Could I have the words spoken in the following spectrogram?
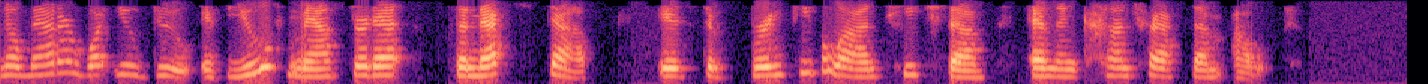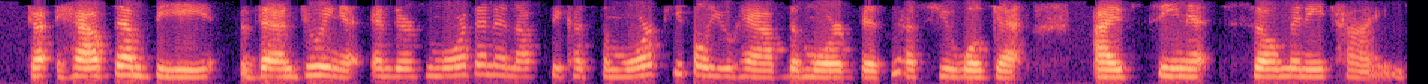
no matter what you do, if you've mastered it, the next step is to bring people on, teach them, and then contract them out have them be then doing it. And there's more than enough because the more people you have, the more business you will get. I've seen it so many times.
